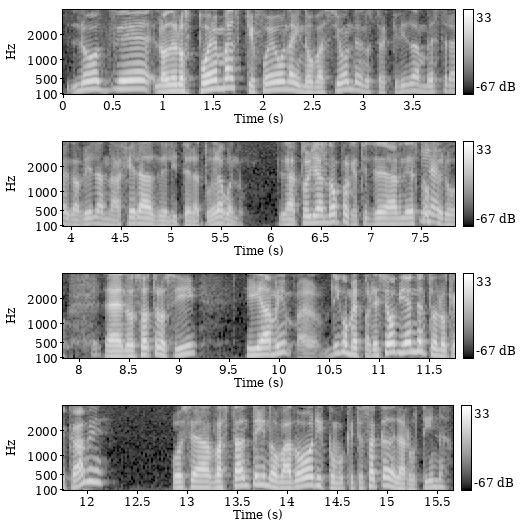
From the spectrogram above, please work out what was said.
Lo de, lo de los poemas, que fue una innovación de nuestra querida maestra Gabriela Nájera de literatura, bueno, la tuya no, porque a ti te dan esto, No, pero sí. eh, nosotros sí, y a mí, digo, me pareció bien dentro de lo que cabe. O sea, bastante innovador y como que te saca de la rutina.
